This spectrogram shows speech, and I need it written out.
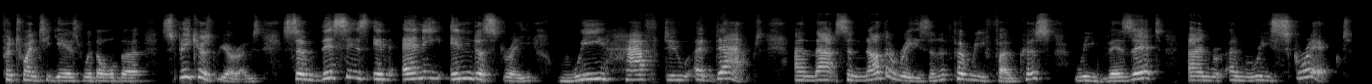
for 20 years with all the speakers bureaus. So this is in any industry, we have to adapt. And that's another reason for refocus, revisit, and, and rescript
